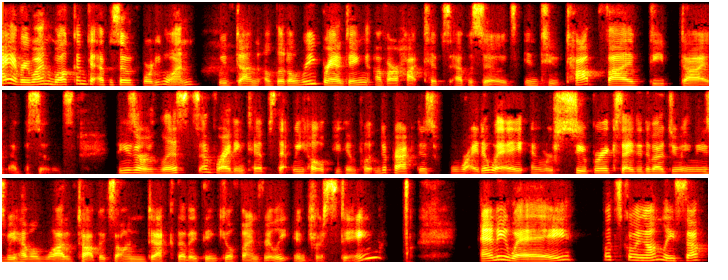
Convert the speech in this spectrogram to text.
Hi, everyone. Welcome to episode 41. We've done a little rebranding of our Hot Tips episodes into top five deep dive episodes. These are lists of writing tips that we hope you can put into practice right away. And we're super excited about doing these. We have a lot of topics on deck that I think you'll find really interesting. Anyway, what's going on, Lisa?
